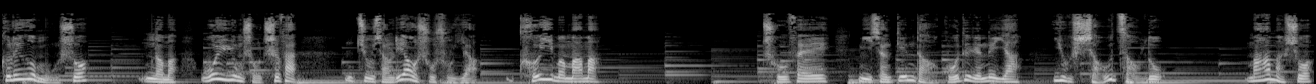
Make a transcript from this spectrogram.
格雷厄姆说。那么我也用手吃饭，就像利奥叔叔一样，可以吗，妈妈？除非你像颠倒国的人那样用手走路。妈妈说。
